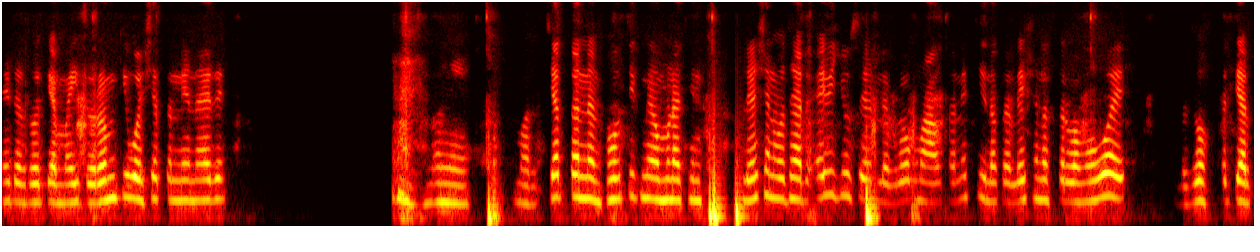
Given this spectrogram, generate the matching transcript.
નહીતર તો અત્યારમાં ઈ તો રમતી હોય ચેતન ને નારે અને મારે ચેતન ને ભૌતિક ને હમણાંથી લેશન વધારે આવી ગયું છે એટલે રોગમાં આવતા નથી નકર લેશન જ કરવામાં હોય. જો અત્યારે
